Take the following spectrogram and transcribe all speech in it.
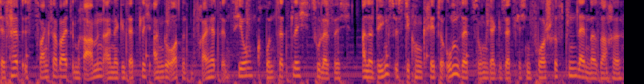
Deshalb ist Zwangsarbeit im Rahmen einer gesetzlich angeordneten Freiheitsentziehung grundsätzlich zulässig. Allerdings ist die konkrete Umsetzung der gesetzlichen Vorschriften Ländersache.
